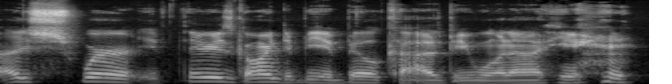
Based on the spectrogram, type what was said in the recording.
I swear, if there is going to be a Bill Cosby one out here.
